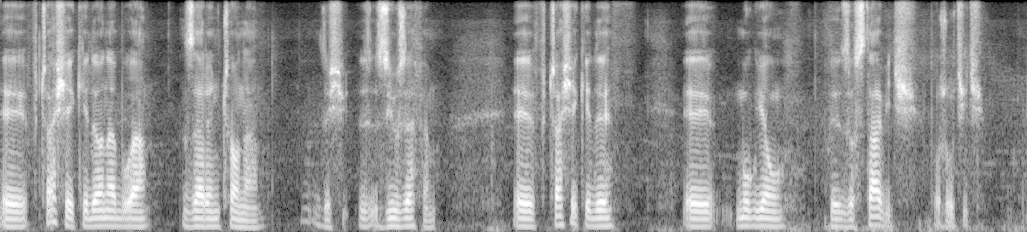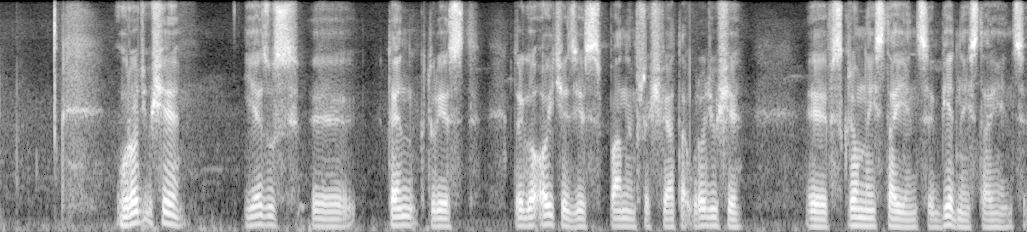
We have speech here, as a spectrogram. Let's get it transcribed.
Y, W czasie, kiedy ona była zaręczona z Józefem, y, w czasie, kiedy y, mógł ją zostawić, porzucić, urodził się Jezus, ten, który jest, którego ojciec jest Panem Wszechświata, urodził się w skromnej stajence, biednej stajence.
